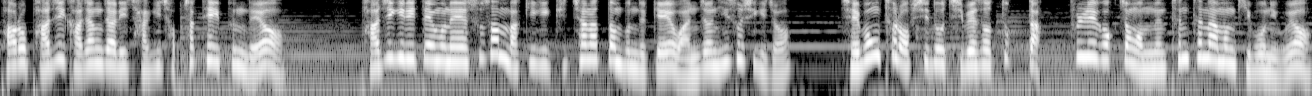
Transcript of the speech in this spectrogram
바로 바지 가장자리 자기 접착 테이프인데요. 바지 길이 때문에 수선 맡기기 귀찮았던 분들께 완전 희소식이죠. 재봉 틀 없이도 집에서 뚝딱 풀릴 걱정 없는 튼튼함은 기본이고요.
